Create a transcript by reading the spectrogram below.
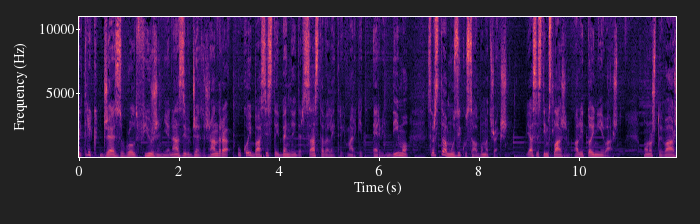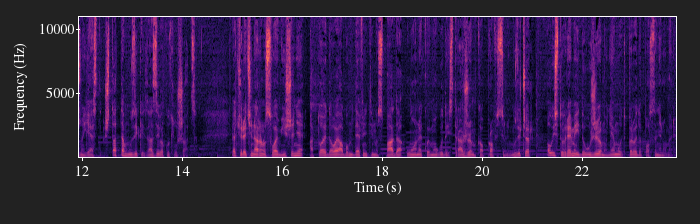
Electric Jazz World Fusion je naziv jazz žanra u koji basista i band lider sastava Electric Market Erwin Dimo svrstava muziku s albuma Traction. Ja se s tim slažem, ali to i nije važno. Ono što je važno jeste šta ta muzika izaziva kod slušaoca. Ja ću reći naravno svoje mišljenje, a to je da ovaj album definitivno spada u one koje mogu da istražujem kao profesionalni muzičar, a u isto vreme i da uživam u njemu od prve do poslednje numere.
